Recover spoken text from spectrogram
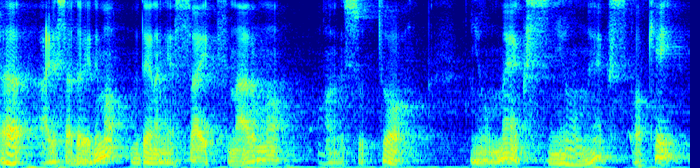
uh, ajde sad da vidimo, gde nam je sajt, naravno, one su to New Max, New Max, okej, okay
